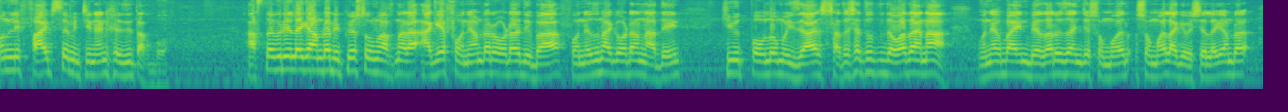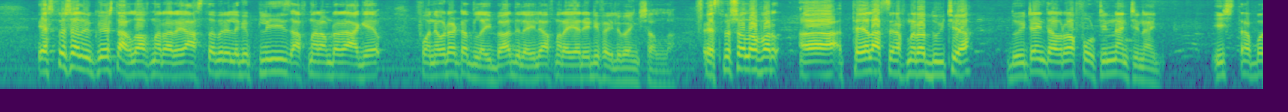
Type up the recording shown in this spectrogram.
only five seventy nine KG থাকব। আস্তা বেরি লাগে আমরা রিকোয়েস্ট করব আপনারা আগে ফোনে আমরা অর্ডার দিবা ফোনে যখন আগে অর্ডার না দেন কিউত প্রবলেম হয়ে যায়? সাথে সাথে তো দেওয়া যায় না। অনেক বাইন বেজারও যান যে সময় সময় লাগে বেশি। লাগে আমরা স্পেশাল রিকোয়েস্ট থাকল আপনারা রে আস্তা বেরি লাগে প্লিজ আপনারা আমরা আগে ফোনে অর্ডারটা দিলাইবা। দিলাইলে আপনারা ইয়া রেডি ফাইলিবা ইনশাল্লাহ স্পেশাল অফার তেল আছে আপনারা দুইটা। দুইটা নিতে পারবা ফোরটিন নাইনটি নাইন ইস তারপর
